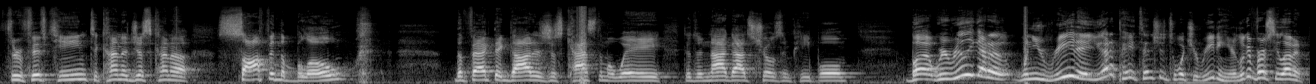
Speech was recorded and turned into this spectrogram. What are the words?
through 15 to kind of just kind of soften the blow. the fact that God has just cast them away, that they're not God's chosen people. But we really got to, when you read it, you got to pay attention to what you're reading here. Look at verse 11.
